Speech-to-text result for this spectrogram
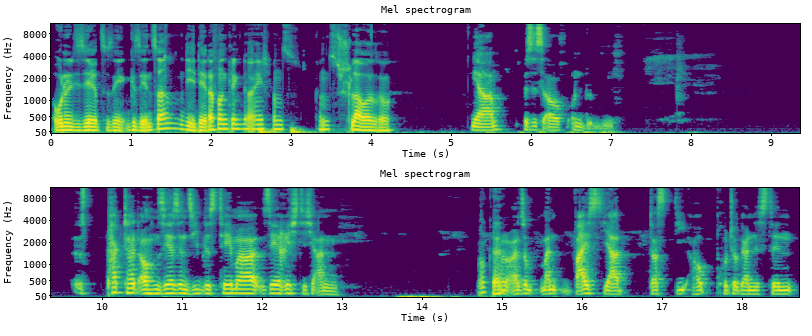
ohne die Serie zu sehen, gesehen zu haben, die Idee davon klingt ja eigentlich ganz, ganz schlau so. Ja, ist es auch. Und es packt halt auch ein sehr sensibles Thema sehr richtig an. Okay. Also man weiß ja, dass die Hauptprotagonistin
